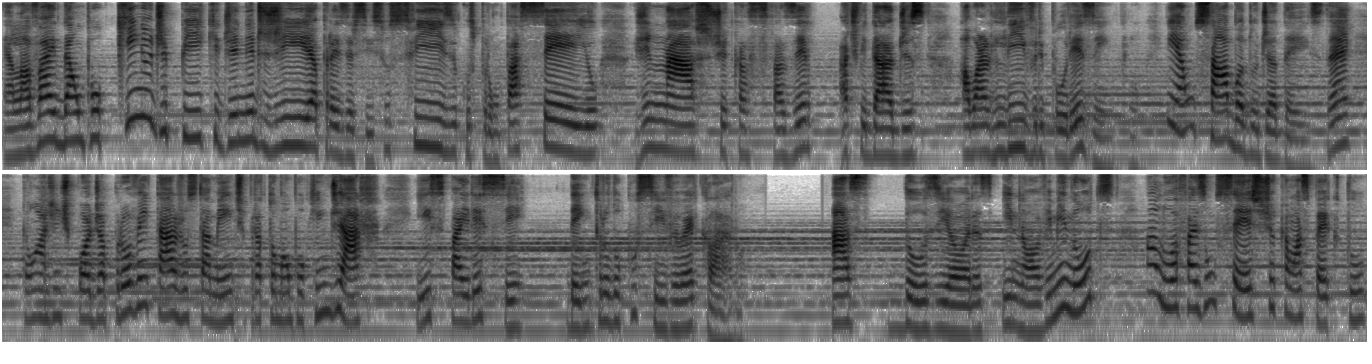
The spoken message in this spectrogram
Ela vai dar um pouquinho de pique de energia para exercícios físicos, para um passeio, ginásticas, fazer atividades ao ar livre, por exemplo. E é um sábado, dia 10, né? Então a gente pode aproveitar justamente para tomar um pouquinho de ar e espairecer, dentro do possível, é claro. Às 12 horas e 9 minutos, a Lua faz um sexto, que é um aspecto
